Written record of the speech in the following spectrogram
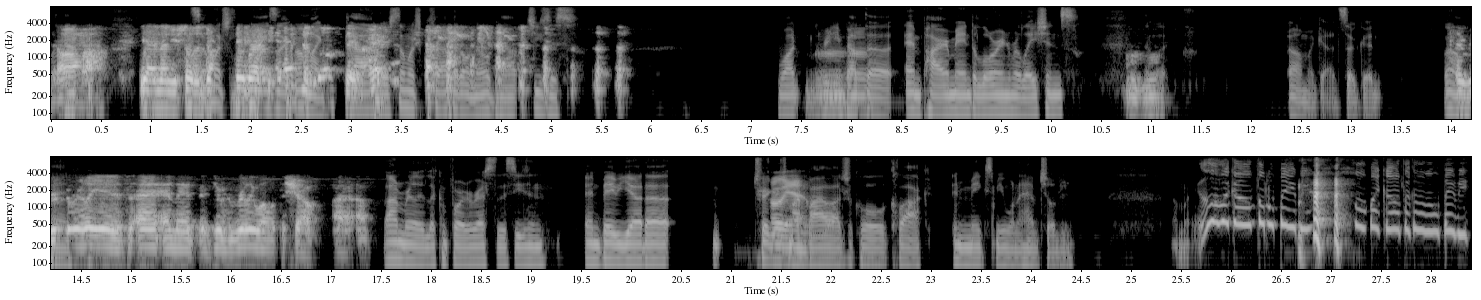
Uh, yeah, and then you saw the so dark saber lore. I at was the like, "Oh my god, there's so much crap I don't know about." Jesus. What reading about Mhm. the Empire Mandalorian relations? and, Mhm. like, oh my god, so good. Oh, It man. really is, and, and they're, they're doing really well with the show. I, I, I'm really looking forward to the rest of the season. And Baby Yoda triggers Oh, yeah. my biological clock and makes me want to have children. I'm like, oh, look at a little baby. oh look at a little baby.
